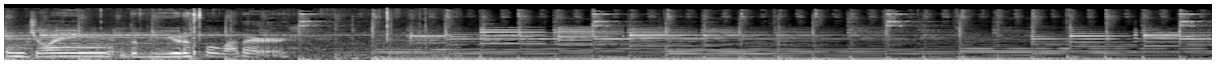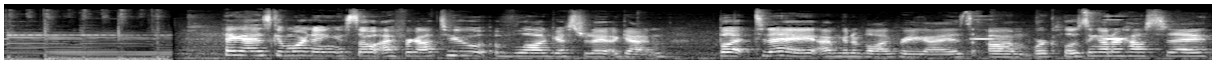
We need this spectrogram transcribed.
Enjoying the beautiful weather. Hey guys, good morning. So I forgot to vlog yesterday again, but today I'm gonna vlog for you guys. Um, we're closing on our house today,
